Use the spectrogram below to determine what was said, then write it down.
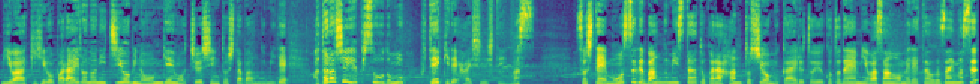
三輪明宏バラ色の日曜日の音源を中心とした番組で新しいエピソードも不定期で配信しています。そしてもうすぐ番組スタートから半年を迎えるということで三輪さんおめでとうございます。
